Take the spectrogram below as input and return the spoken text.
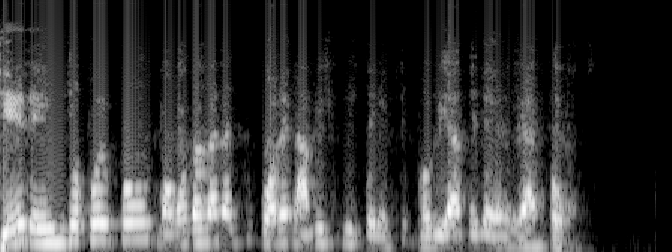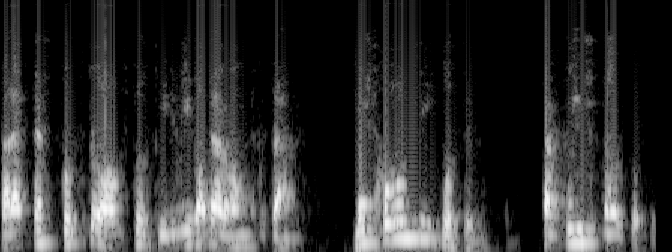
যে রেল প্রকল্প মমতা ব্যানার্জি বলেন আমি শুরু করেছি গড়িয়া থেকে এয়ারপোর্ট তার একটা ছোট্ট অংশ চিরবিঘাটার অংশটা মুখ্যমন্ত্রী করতে তার পুলিশ নাও করতে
